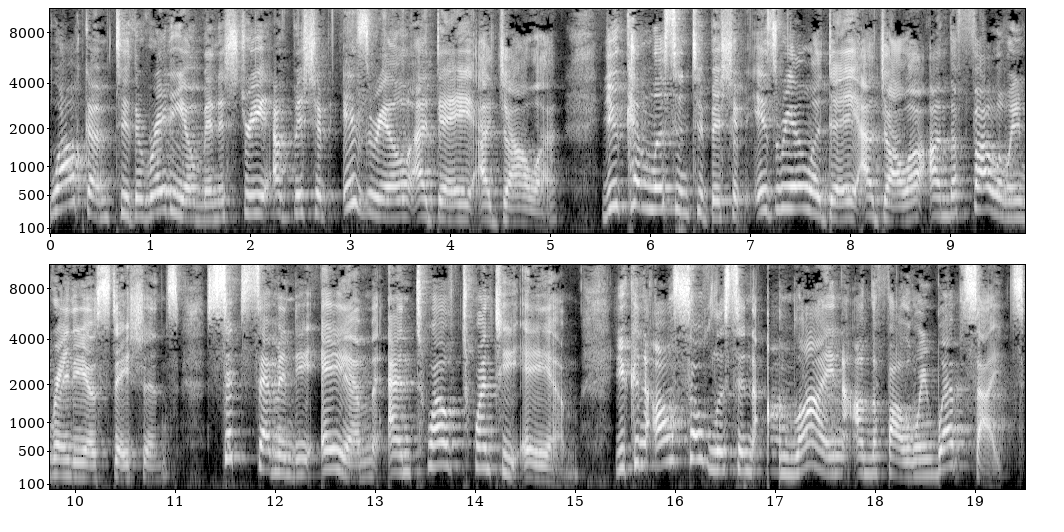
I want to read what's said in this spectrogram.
Welcome to the radio ministry of Bishop Israel Ade Ajala. You can listen to Bishop Israel Ade Ajala on the following radio stations 670 AM and 1220 AM. You can also listen online on the following websites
